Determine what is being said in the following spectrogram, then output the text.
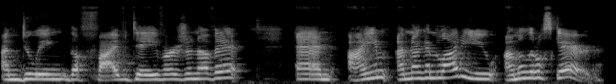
I'm doing the five day version of it. And I am, I'm not going to lie to you, I'm a little scared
